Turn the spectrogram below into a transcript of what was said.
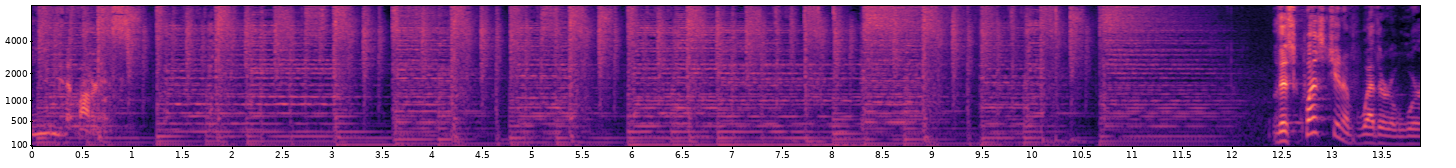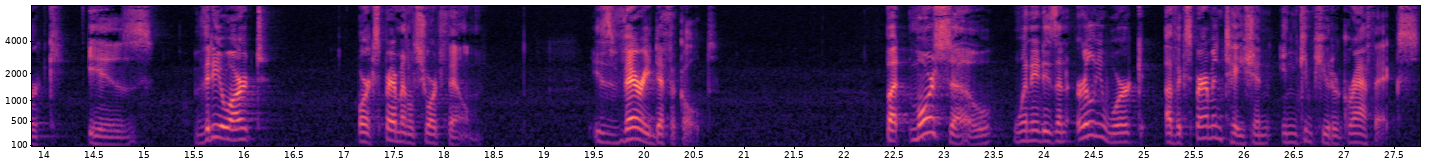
Minute Modernists. This question of whether a work is video art or experimental short film is very difficult. But more so when it is an early work of experimentation in computer graphics.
